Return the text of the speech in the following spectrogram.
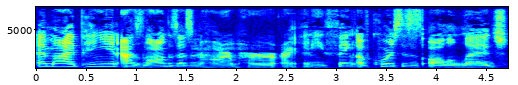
in my opinion, as long as it doesn't harm her or anything, of course, this is all alleged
